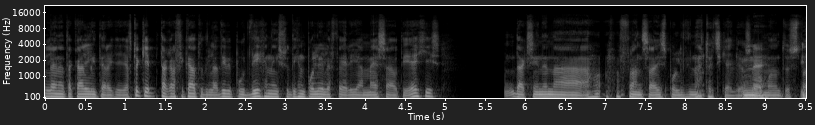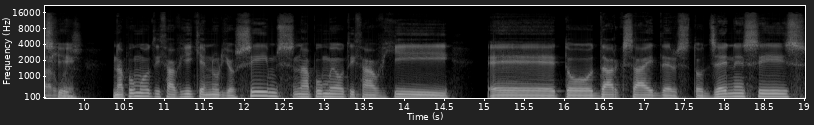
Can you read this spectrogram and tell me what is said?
λένε τα καλύτερα και γι' αυτό και τα γραφικά του δηλαδή που δείχνεις, σου δείχνει πολύ ελευθερία μέσα ότι έχεις. Εντάξει, είναι ένα franchise πολύ δυνατό έτσι κι αλλιώς Ναι, από μόνο το Star ισχύει. Wars. Να πούμε ότι θα βγει καινούριο Sims, να πούμε ότι θα βγει ε, το Darksiders το Genesis,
